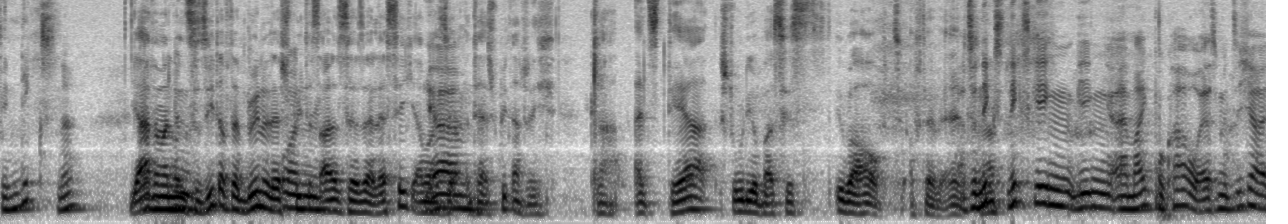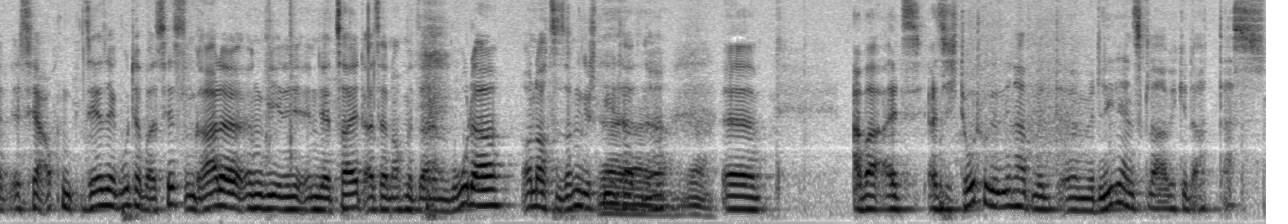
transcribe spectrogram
wie nix, ne? Ja, wenn man den so sieht auf der Bühne, der spielt das alles sehr, sehr lässig, aber Ja. der spielt natürlich, klar, als der Studiobassist überhaupt auf der Welt. Also ne? nichts nix gegen, gegen äh, Mike Pocaro. Er ist mit Sicherheit ist ja auch ein sehr, sehr guter Bassist und gerade irgendwie in, in der Zeit, als er noch mit seinem Bruder auch noch zusammengespielt Ja, ja, hat. Ne? Äh, aber als, als ich Toto gesehen habe mit, äh, mit Lilian Sklar, habe ich gedacht, das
